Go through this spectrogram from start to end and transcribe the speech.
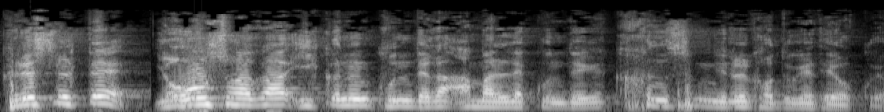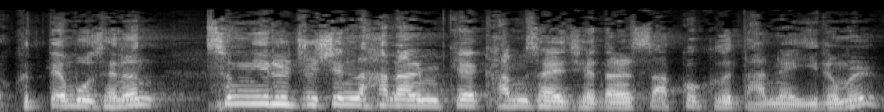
그랬을 때 여호수아가 이끄는 군대가 아말렉 군대에게 큰 승리를 거두게 되었고요. 그때 모세는 승리를 주신 하나님께 감사의 재단을 쌓고 그 단의 이름을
